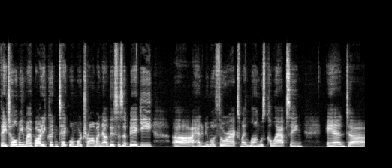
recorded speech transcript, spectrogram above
They told me my body couldn't take one more trauma. Now, this is a biggie. Uh, I had a pneumothorax. My lung was collapsing. And uh,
